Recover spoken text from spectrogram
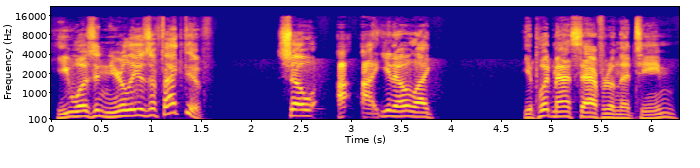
he wasn't nearly as effective. So, I, I, you know, like you put Matt Stafford on that team,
